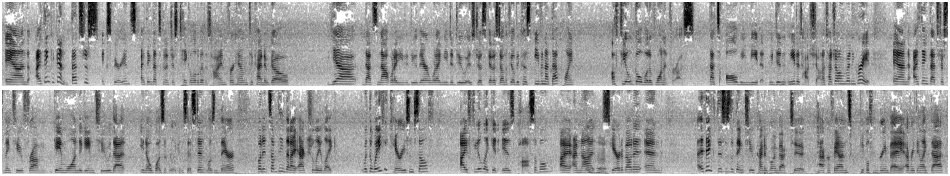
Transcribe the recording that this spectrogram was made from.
And I think again, that's just experience. I think that's going to just take a little bit of time for him to kind of go, yeah, that's not what I need to do there. What I need to do is just get us down the field because even at that point, a field goal would have won it for us. That's all we needed. We didn't need a touchdown. A touchdown would have been great. And I think that's just something too from game one to game two that, you know, wasn't really consistent, wasn't there. But it's something that I actually like with the way he carries himself, I feel like it is possible. I, I'm not mm-hmm. scared about it and I think this is the thing too, kind of going back to Packer fans, people from Green Bay, everything like that.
